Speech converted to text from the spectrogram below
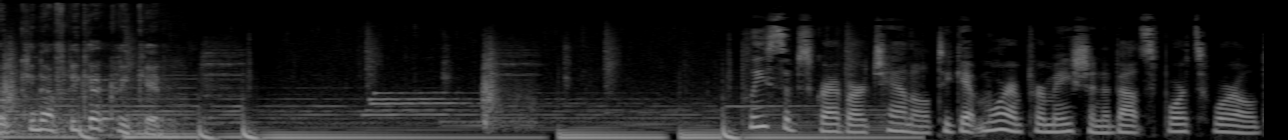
দক্ষিণ Africa cricket. Please subscribe our channel to get more information about Sports World.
